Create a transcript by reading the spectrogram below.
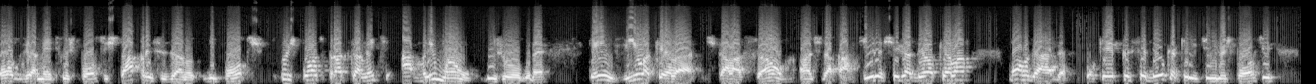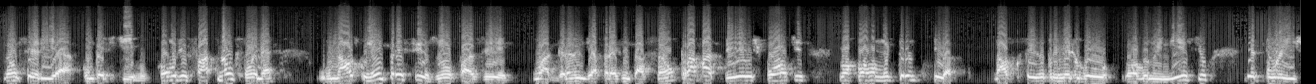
obviamente o esporte está precisando de pontos, o esporte praticamente abriu mão do jogo, né? Quem viu aquela escalação antes da partida, chega deu aquela morgada, porque percebeu que aquele time do esporte não seria competitivo, como de fato não foi, né? O Náutico nem precisou fazer uma grande apresentação para bater o esporte de uma forma muito tranquila. Náutico fez o primeiro gol logo no início, depois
